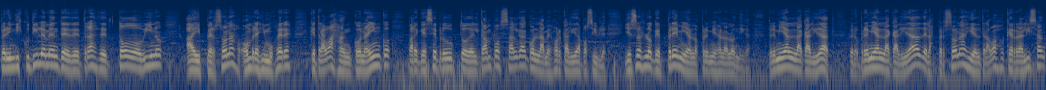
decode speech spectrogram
pero indiscutiblemente detrás de todo vino hay personas, hombres y mujeres, que trabajan con ahínco para que ese producto del campo salga con la mejor calidad posible. Y eso es lo que premian los premios de la Lóndiga. Premian la calidad, pero premian la calidad de las personas y el trabajo que realizan,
